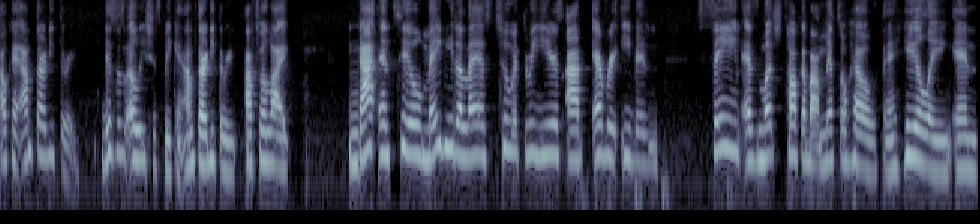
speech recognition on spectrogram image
okay. I'm 33. This is Alicia speaking. I'm 33. I feel like not until maybe the last two or three years I've ever even seen as much talk about mental health and healing and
